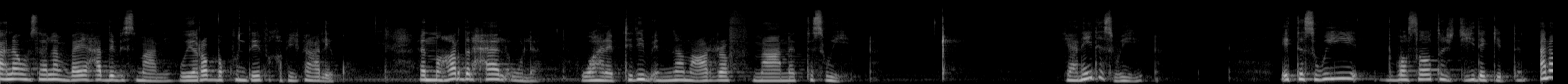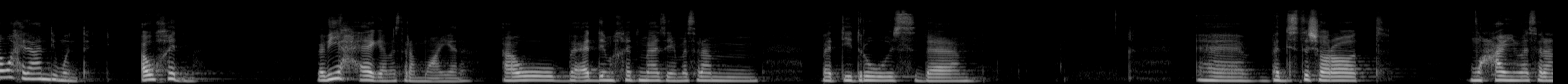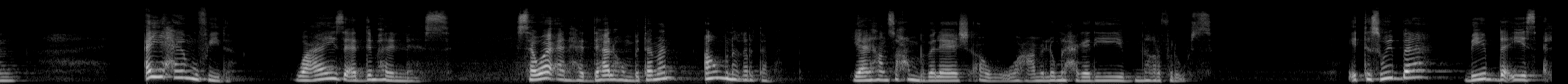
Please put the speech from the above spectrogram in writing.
أهلا وسهلا بأي حد بيسمعني ويا رب أكون ضيفة خفيفة عليكم. النهاردة الحلقة الأولى وهنبتدي بإننا نعرف معنى التسويق. يعني إيه تسويق؟ التسويق ببساطة شديدة جدا. أنا واحد عندي منتج أو خدمة. ببيع حاجة مثلا معينة أو بقدم خدمة زي مثلا بدي دروس ب... آه، بدي استشارات. محامي مثلا أي حاجة مفيدة وعايزة أقدمها للناس سواء هديها لهم بتمن أو من غير تمن. يعني هنصحهم ببلاش أو هعمل لهم الحاجة دي من غير فلوس. التسويق بقى بيبدأ يسأل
